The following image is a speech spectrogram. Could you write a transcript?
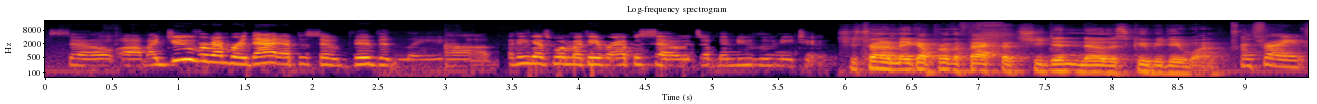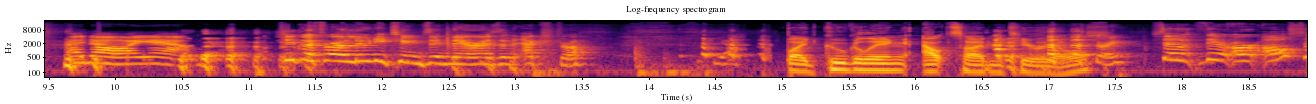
So um, I do remember that episode vividly. Um, I think that's one of my favorite episodes of the new Looney Tunes. She's trying to make up for the fact that she didn't know the Scooby Doo one. That's right. I know, I am. She's gonna throw Looney Tunes in there as an extra. By Googling outside materials. That's right. So there are also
